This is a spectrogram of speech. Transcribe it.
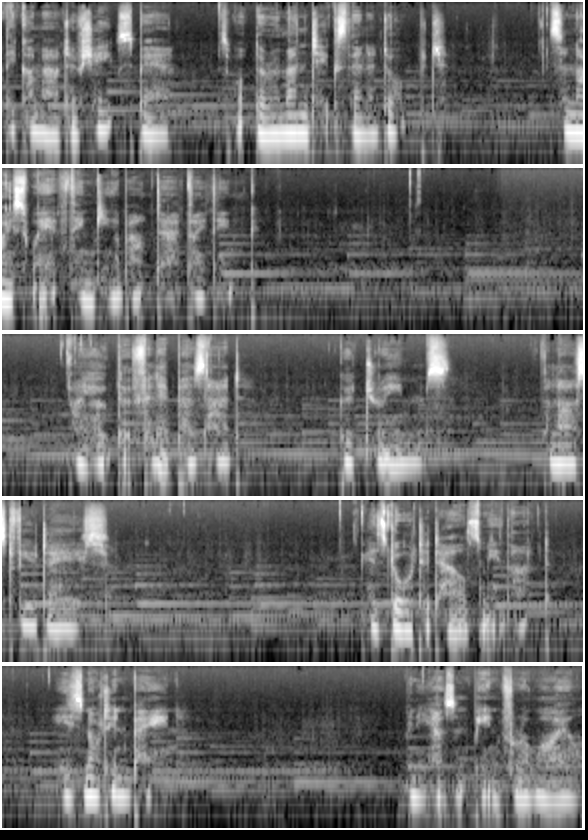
They come out of Shakespeare. It's what the Romantics then adopt. It's a nice way of thinking about death, I think. I hope that Philip has had good dreams the last few days. His daughter tells me that he's not in pain, and he hasn't been for a while.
